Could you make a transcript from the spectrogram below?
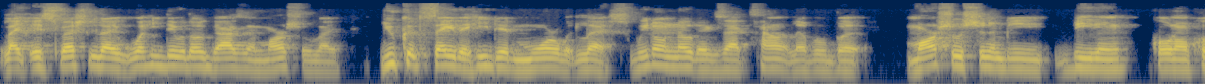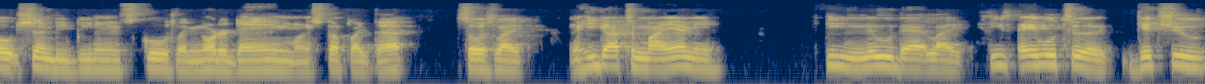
like especially like what he did with those guys in Marshall, like you could say that he did more with less. We don't know the exact talent level, but Marshall shouldn't be beating, quote unquote, shouldn't be beating schools like Notre Dame or stuff like that. So it's like when he got to Miami, he knew that like he's able to get you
